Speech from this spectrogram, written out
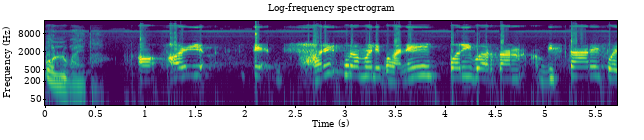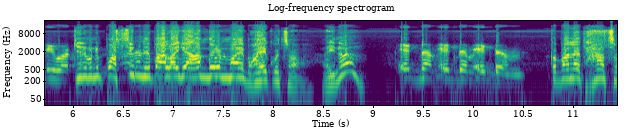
बोल्नु भयो ते- हरेक कुरा मैले भने परिवर्तन बिस्तारै परिवर्तन। किनभने पश्चिम नेपाल अहिले आन्दोलनमय भएको छ होइन? एकदम एकदम एकदम। तपाईँलाई थाहा छ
